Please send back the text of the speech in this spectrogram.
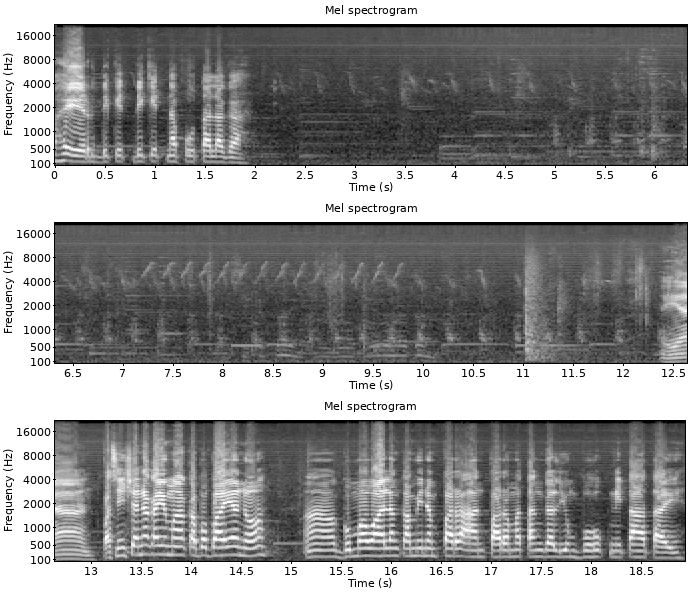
hair, dikit-dikit na po talaga. Ayan. Pasensya na kayo mga kababayan, no? Ah, gumawa lang kami ng paraan para matanggal yung buhok ni tatay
